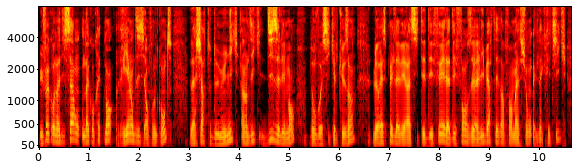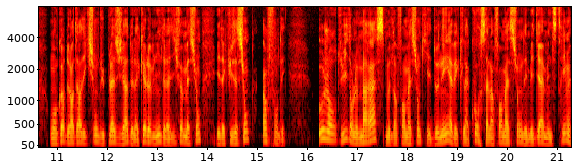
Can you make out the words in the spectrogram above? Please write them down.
Une fois qu'on a dit ça, on n'a concrètement rien dit en fin de compte. La charte de Munich indique 10 éléments, dont voici quelques-uns le respect de la véracité des faits, la défense de la liberté d'information et de la critique, ou encore de l'interdiction du plagiat, de la calomnie, de la diffamation et d'accusations infondées. Aujourd'hui, dans le marasme d'informations qui est donné avec la course à l'information des médias mainstream,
